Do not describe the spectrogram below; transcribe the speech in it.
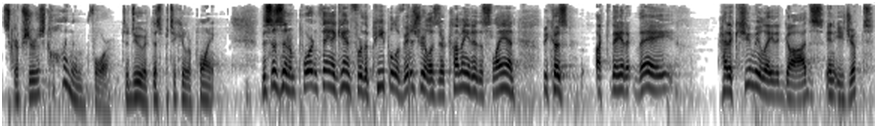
Scripture is calling them for to do at this particular point. This is an important thing, again, for the people of Israel as they're coming into this land because they had, they had accumulated gods in Egypt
